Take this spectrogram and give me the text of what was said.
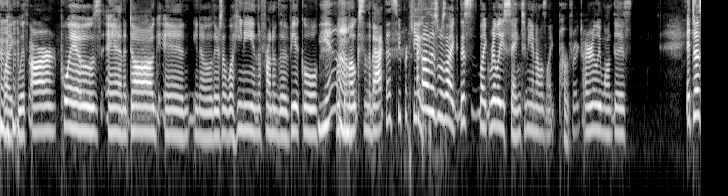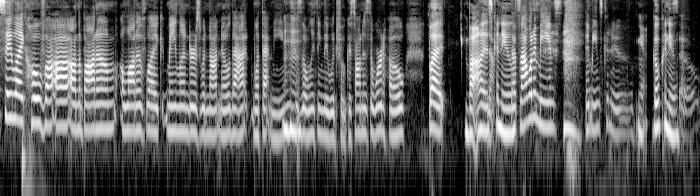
like with our poyos and a dog and you know there's a wahine in the front of the vehicle yeah, with the mokes in the back. that's super cute. I thought this was like this like really sang to me and I was like perfect. I really want this. It does say like Hoe Wa'a on the bottom. A lot of like mainlanders would not know that what that means because mm-hmm. the only thing they would focus on is the word ho. But Wa'a is No, canoe. that's not what it means. It means canoe. yeah, go canoe. So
